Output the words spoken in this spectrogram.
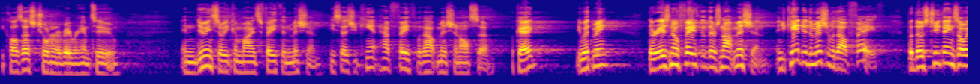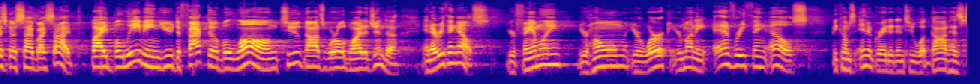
he calls us children of Abraham too. In doing so, he combines faith and mission. He says you can't have faith without mission, also. Okay? You with me? There is no faith that there's not mission. And you can't do the mission without faith. But those two things always go side by side. By believing you de facto belong to God's worldwide agenda and everything else your family, your home, your work, your money everything else becomes integrated into what God has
